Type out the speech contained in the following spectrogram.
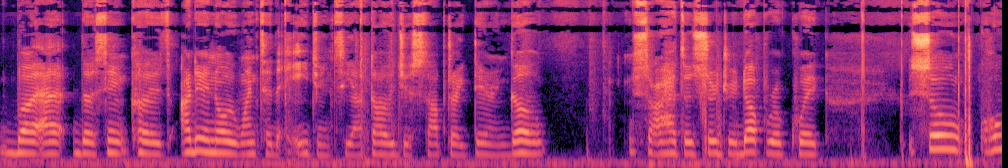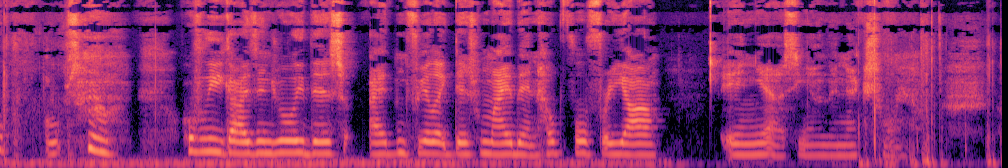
But at the same because i didn't know it went to the agency. I thought it just stopped right there and go. So i had to search it up real quick. So hope oops. Hopefully you guys enjoyed this. I feel like this might have been helpful for y'all. And yeah see you in the next one.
